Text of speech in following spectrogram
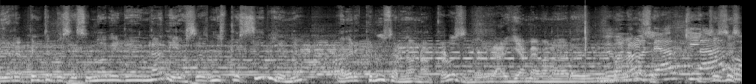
y de repente pues eso no había nadie, o sea, no es posible, ¿no? A ver, cruza, no, no, cruza, pues, ya me van a dar un Me van a balazo. balear, claro, Entonces,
